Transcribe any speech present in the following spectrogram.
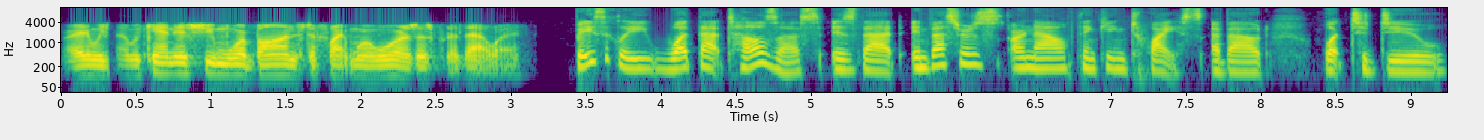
right? And we, we can't issue more bonds to fight more wars, let's put it that way basically what that tells us is that investors are now thinking twice about what to do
